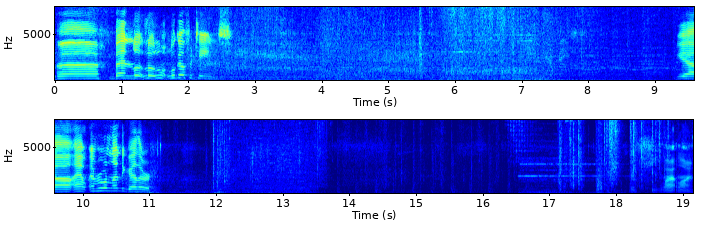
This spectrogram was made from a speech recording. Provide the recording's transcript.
Uh, Ben, look, look, look- look out for teams. Yeah, everyone land together. Flatline.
